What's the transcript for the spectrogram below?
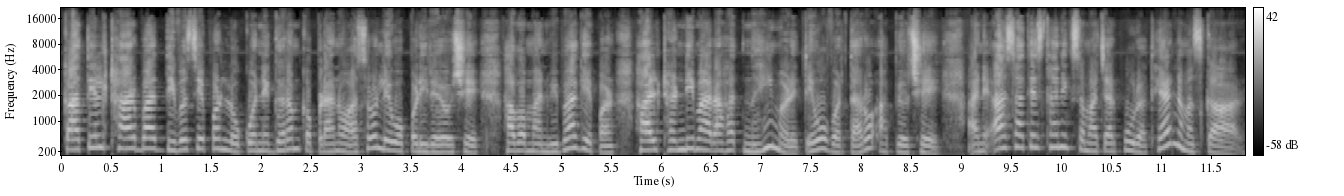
કાતિલ ઠાર બાદ દિવસે પણ લોકોને ગરમ કપડાનો આશરો લેવો પડી રહ્યો છે. હવામાન વિભાગે પણ હાલ ઠંડીમાં રાહત નહીં મળે તેવો વર્તારો આપ્યો છે. અને આ સાથે સ્થાનિક સમાચાર પૂરા થયા. નમસ્કાર.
